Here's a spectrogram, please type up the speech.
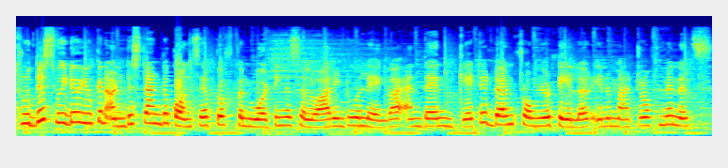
Through this video, you can understand the concept of converting a salwar into a lehenga and then get it done from your tailor in a matter of minutes.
